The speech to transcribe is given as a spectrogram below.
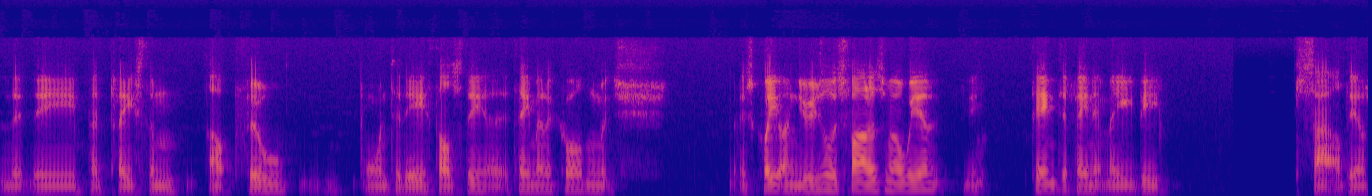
that they had priced them up full on today, Thursday, at the time of recording, which is quite unusual as far as I'm aware. You tend to find it might be Saturday or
